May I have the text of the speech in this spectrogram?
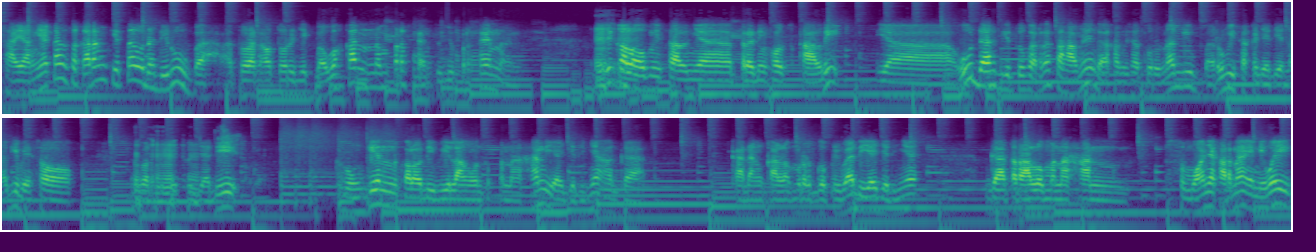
sayangnya kan sekarang kita udah dirubah aturan auto reject bawah kan 6%, 7 persenan. Jadi kalau misalnya trading hold sekali ya udah gitu karena sahamnya nggak akan bisa turun lagi, baru bisa kejadian lagi besok seperti itu. Jadi mungkin kalau dibilang untuk menahan ya jadinya agak kadang kalau menurut gue pribadi ya jadinya nggak terlalu menahan semuanya karena anyway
